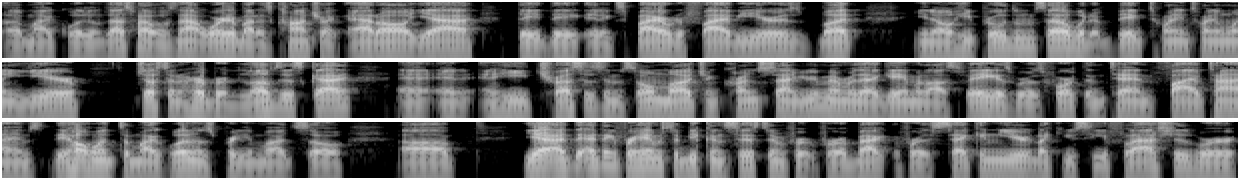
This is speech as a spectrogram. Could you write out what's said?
uh, Mike Williams. That's why I was not worried about his contract at all. Yeah, they they it expired with five years, but you know he proved himself with a big 2021 year. Justin Herbert loves this guy, and, and, and he trusts him so much. And crunch time, you remember that game in Las Vegas where it was fourth and 10 five times. They all went to Mike Williams pretty much. So, uh, yeah, I, th- I think for him to be consistent for for a back for a second year. Like you see flashes where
